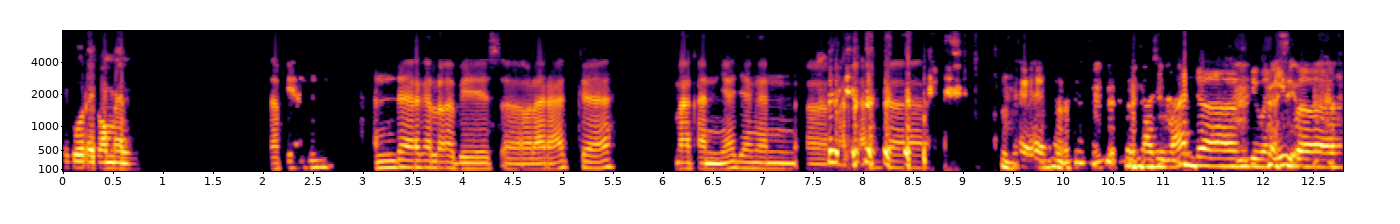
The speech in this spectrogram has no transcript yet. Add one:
Iku rekomen. Tapi an- anda kalau habis eh, olahraga makannya jangan eh, martabak Nasi padang tiba-tiba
